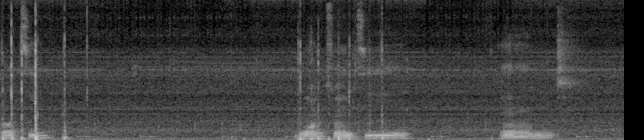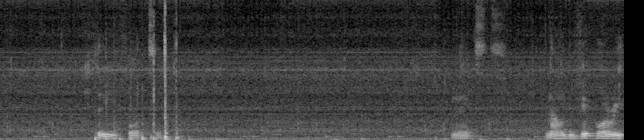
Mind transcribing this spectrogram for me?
40 120 and 340 next. Now the vapor rate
